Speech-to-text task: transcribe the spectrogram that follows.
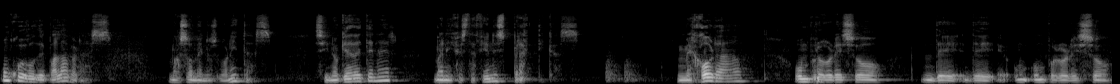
un juego de palabras, más o menos bonitas, sino que ha de tener manifestaciones prácticas. Mejora, un progreso de, un, progreso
